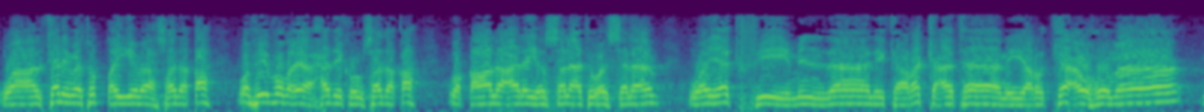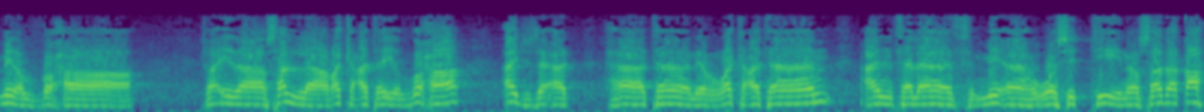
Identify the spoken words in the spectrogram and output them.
والكلمة الطيبة صدقة وفي بضع أحدكم صدقة. وقال عليه الصلاة والسلام ويكفي من ذلك ركعتان يركعهما من الضحى. فإذا صلى ركعتي الضحى أجزأت هاتان الركعتان عن ثلاثمائة وستين صدقة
